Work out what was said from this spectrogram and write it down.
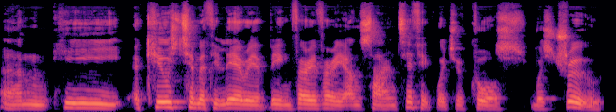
um, he accused Timothy Leary of being very, very unscientific, which of course was true.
